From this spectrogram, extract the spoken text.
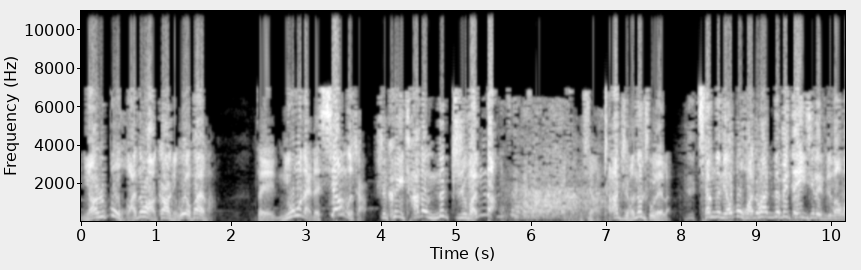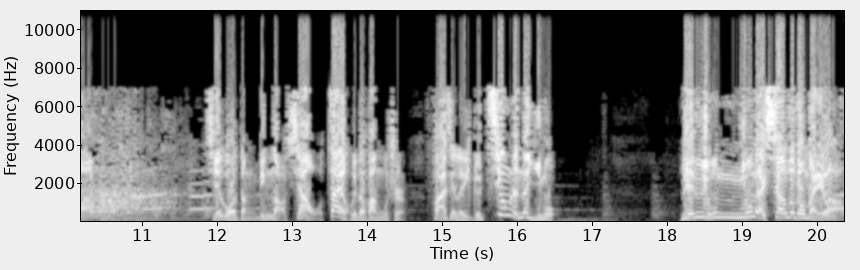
你要是不还的话，我告诉你我有办法，在牛奶的箱子上是可以查到你的指纹的。”想查指纹都出来了，强哥，你要不还的话，你得被逮起来，你知道吧？结果等领导下午再回到办公室，发现了一个惊人的一幕：连牛牛奶箱子都没了，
